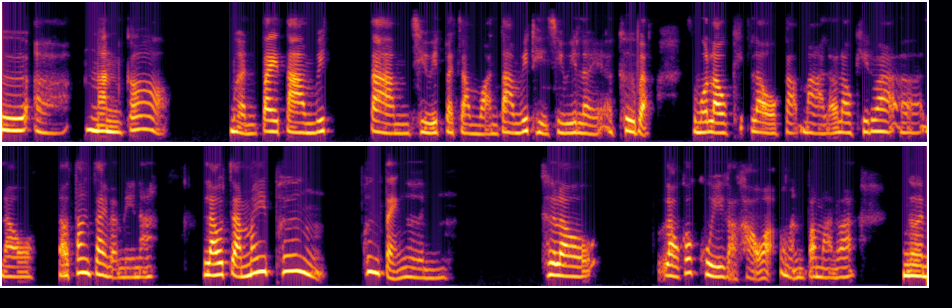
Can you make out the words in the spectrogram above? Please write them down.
ออ่ามันก็เหมือนไปตามวิตามชีวิตประจำวันตามวิถีชีวิตเลยคือแบบ สมมติเราเรากลับมาแล้วเราคิดว่า เออเราเราตั้งใจแบบนี้นะ เราจะไม่พึ่งพึ่งแต่เงิน คือเราเราก็คุยกับเขาอะเหมือนประมาณว่า เงิน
